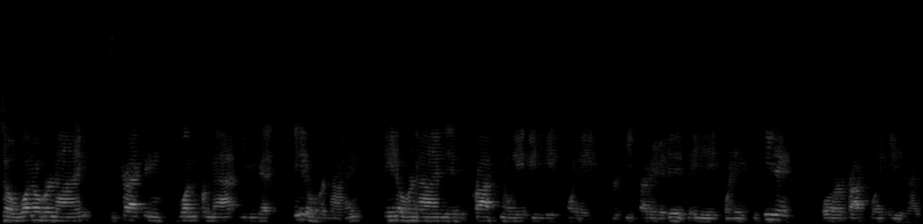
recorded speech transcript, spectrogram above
So one over nine, subtracting one from that, you get eight over nine. Eight over nine is approximately eighty-eight point eight repeat, I mean, it is eighty-eight point eight repeating, or approximately eighty-nine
